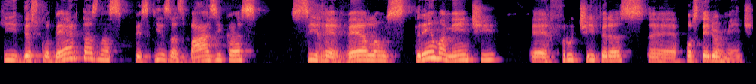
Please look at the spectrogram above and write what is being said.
que descobertas nas pesquisas básicas se revelam extremamente é, frutíferas é, posteriormente.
